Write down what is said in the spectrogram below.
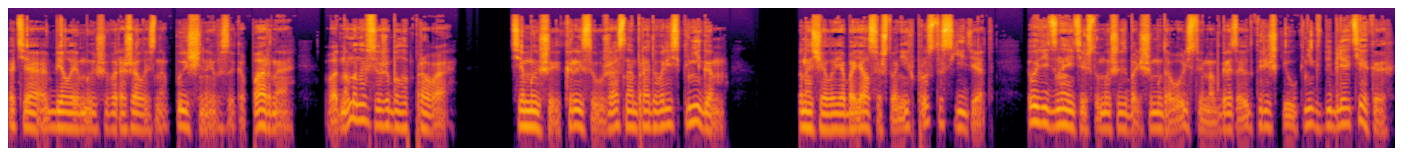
Хотя белая мышь выражалась напыщенно и высокопарно, в одном она все же была права. Все мыши и крысы ужасно обрадовались книгам. Поначалу я боялся, что они их просто съедят. Вы ведь знаете, что мыши с большим удовольствием обгрызают корешки у книг в библиотеках.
